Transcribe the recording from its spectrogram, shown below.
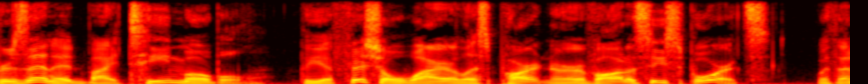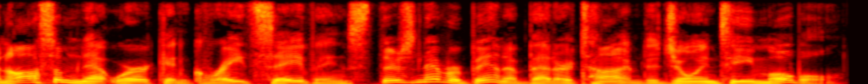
Presented by T Mobile, the official wireless partner of Audacy Sports. With an awesome network and great savings, there's never been a better time to join T Mobile.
